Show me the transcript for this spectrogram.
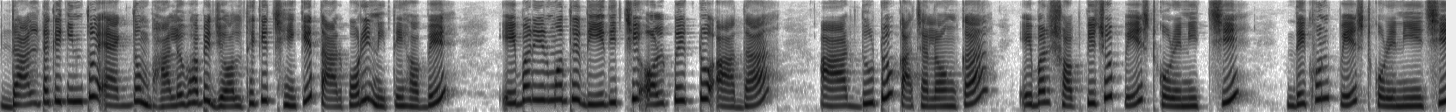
ডালটাকে কিন্তু একদম ভালোভাবে জল থেকে ছেঁকে তারপরে নিতে হবে। এবার এর মধ্যে দিয়ে দিচ্ছি অল্প একটু আদা আর দুটো কাঁচা লঙ্কা। এবার সব কিছু পেস্ট করে নিচ্ছি। দেখুন পেস্ট করে নিয়েছি।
